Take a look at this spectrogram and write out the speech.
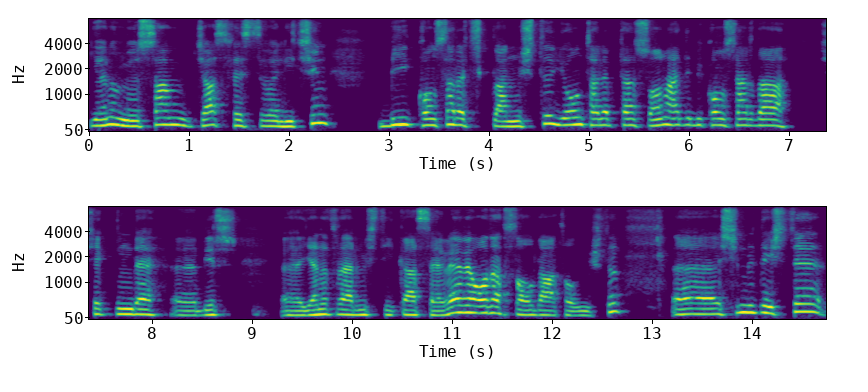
yanılmıyorsam Jazz Festivali için bir konser açıklanmıştı. Yoğun talepten sonra hadi bir konser daha şeklinde e, bir e, yanıt vermişti İKSV ve o da sold out olmuştu. E, şimdi de işte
